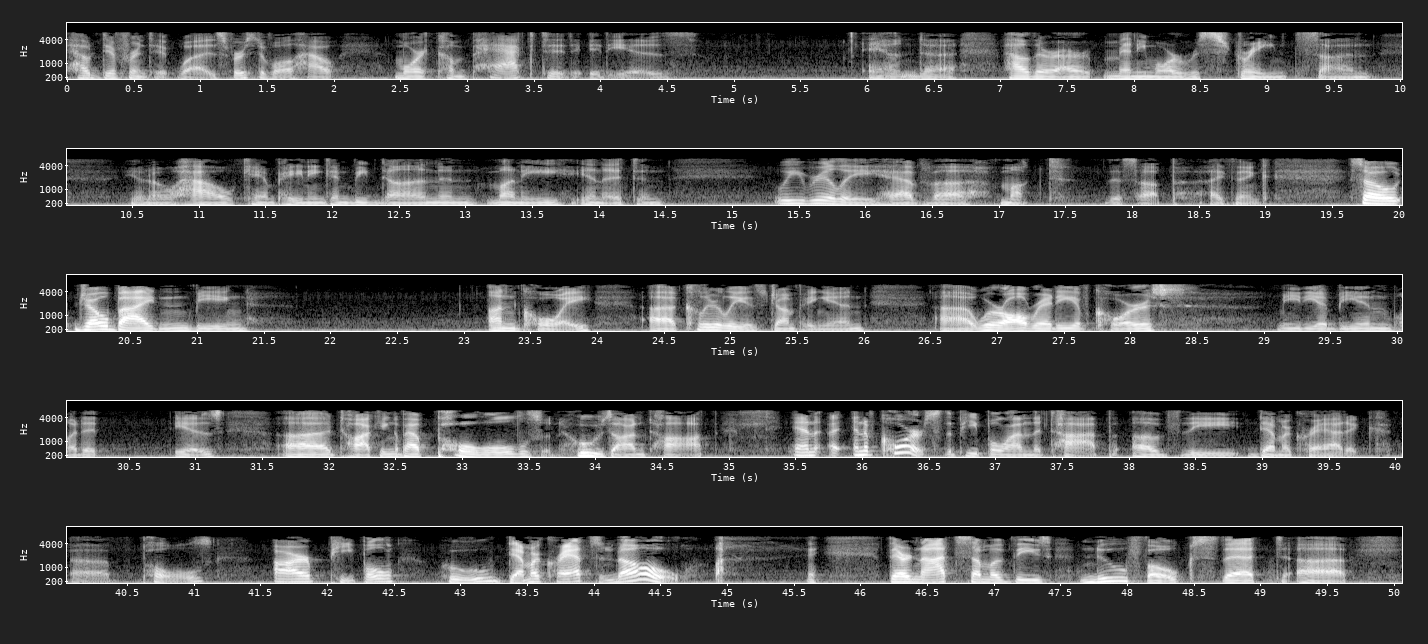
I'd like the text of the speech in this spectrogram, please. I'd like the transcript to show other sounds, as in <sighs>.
how different it was. First of all, how more compacted it is, and uh, how there are many more restraints on, you know, how campaigning can be done and money in it and we really have uh, mucked this up, I think. So Joe Biden, being uncoy, uh, clearly is jumping in. Uh, we're already, of course, media being what it is, uh, talking about polls and who's on top. And, uh, and of course, the people on the top of the Democratic uh, polls are people who Democrats know <laughs> they're not some of these new folks that uh,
